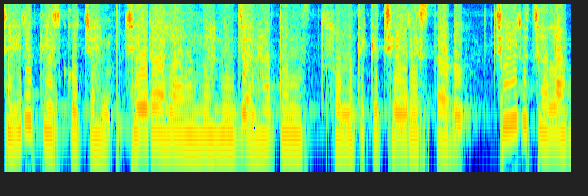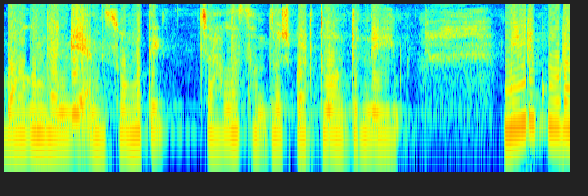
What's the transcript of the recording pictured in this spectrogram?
చీర తీసుకొచ్చాను. చీర ఎలా ఉందని జనార్దన్ సుమతికి చీరిస్తాడు. చీర చాలా బాగుందండి అని సుమతి చాలా సంతోషపడుతూ ఉంటుంది. మీరు కూడా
